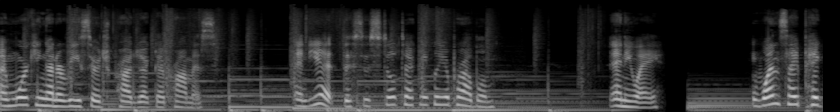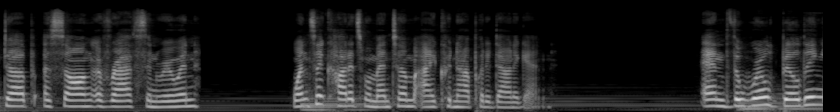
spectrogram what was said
I'm working on a research project, I promise. And yet, this is still technically a problem. Anyway, once I picked up A Song of Wraiths and Ruin, once it caught its momentum, I could not put it down again. And the world building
